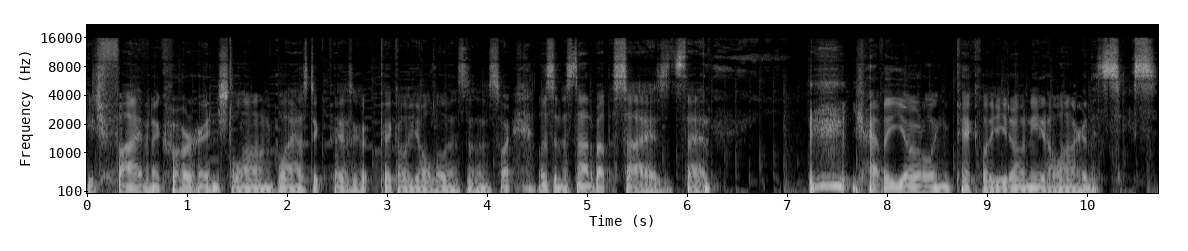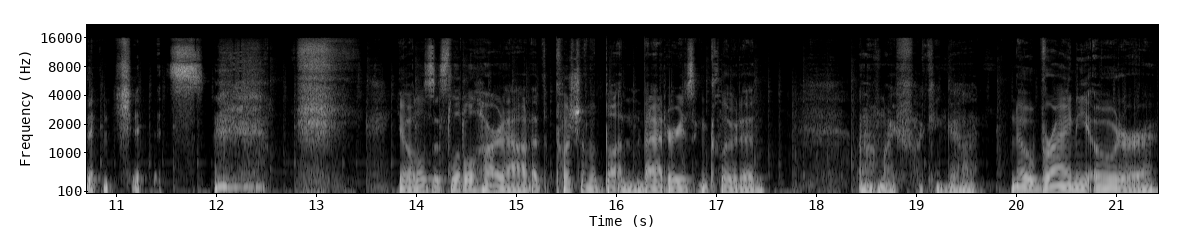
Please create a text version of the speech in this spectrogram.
Each five and a quarter inch long plastic pickle yodel. Sorry. Listen, it's not about the size, it's that you have a yodeling pickle, you don't need it longer than six inches yodels its little heart out at the push of a button, batteries included. Oh my fucking god. No briny odor.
